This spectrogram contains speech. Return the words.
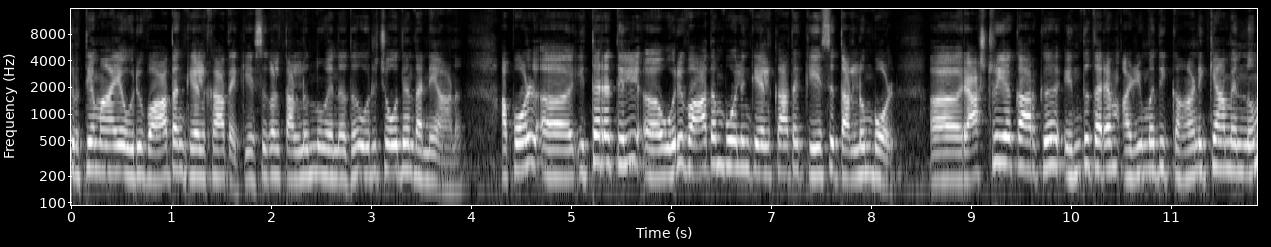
കൃത്യമായ ഒരു വാദം കേൾക്കാതെ കേസുകൾ തള്ളുന്നു എന്നത് ഒരു ചോദ്യം തന്നെയാണ്. അപ്പോൾ ആ, ഇത്തരത്തിൽ ഒരു വാദം പോലും കേൾക്കാതെ കേസ് തള്ളുമ്പോൾ രാഷ്ട്രീയക്കാർക്ക് എന്തുതരം അഴിമതി കാണിക്കാമെന്നും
